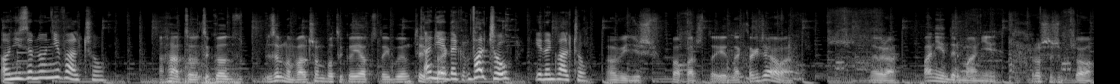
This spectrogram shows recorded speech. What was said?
Oni ze mną nie walczą. Aha, to tylko ze mną walczą, bo tylko ja tutaj byłem ty, A nie, tak? jednak walczą. Jednak walczą. O widzisz, popatrz, to jednak tak działa. Dobra, panie Endermanie, proszę szybko.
